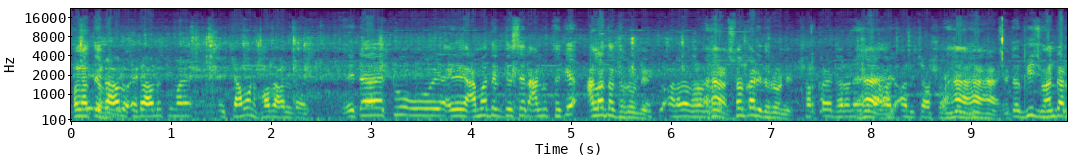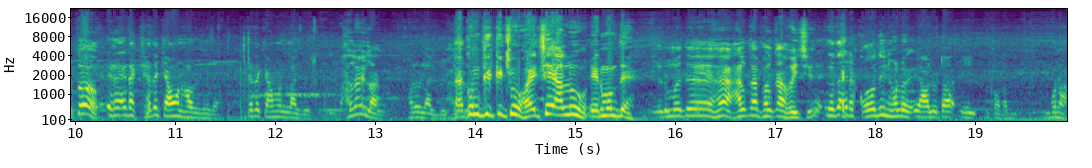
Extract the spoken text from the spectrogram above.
ফলাতে এটা হবে। আলু এটা আলু কি মানে কেমন হবে আলুটা? এটা একটু ওই আমাদের দেশের আলু থেকে আলাদা ধরনের। একটু আলাদা ধরনের। হ্যাঁ সরকারি ধরনের। সরকারের ধরনের হ্যাঁ। আলু- চাষ হয় হ্যাঁ হ্যাঁ হ্যাঁ এটা বীজ ভান্ডার তো। এটা এটা খেতে কেমন হবে দাদা? খেতে কেমন লাগবে? ভালোই লাগে ভালো লাগবে। এখন কি কিছু হয়েছে আলু এর মধ্যে? এর মধ্যে হ্যাঁ হালকা ফালকা হয়েছে। দাদা এটা কতদিন হলো এই আলুটা এই কটা বোনা?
